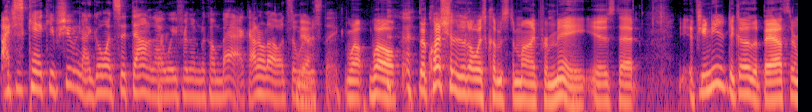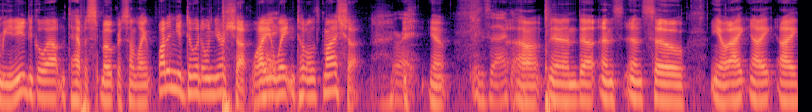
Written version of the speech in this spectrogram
I just can't keep shooting. I go and sit down and I wait for them to come back. I don't know. It's the Yeah. weirdest thing. Well, well, the question that always comes to mind for me is that if you needed to go to the bathroom, or you needed to go out and to have a smoke or something, why didn't you do it on your shot? Why didn't you Right. wait until it's my shot? Right. You know, Exactly. uh, and uh, and and so you know, I I I,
